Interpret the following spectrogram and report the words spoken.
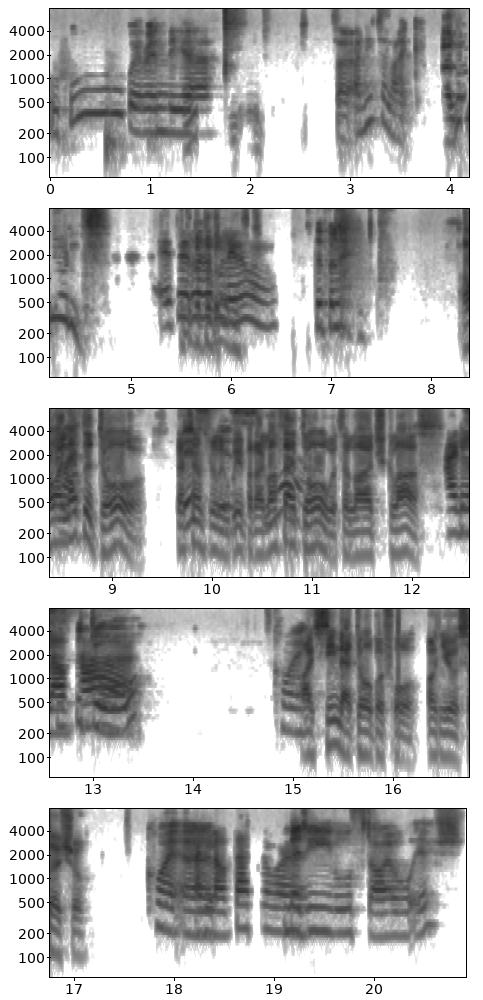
Woohoo! We're in the. Uh... So I need to like Balloons. It's Look a little balloons. balloon. The balloon. Oh, I Right. love the door. That This sounds really weird, but I love that door with the large glass. I This love is the that. door. It's quite I've seen that door before on your social. quite I uh, love that door. medieval style ish.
